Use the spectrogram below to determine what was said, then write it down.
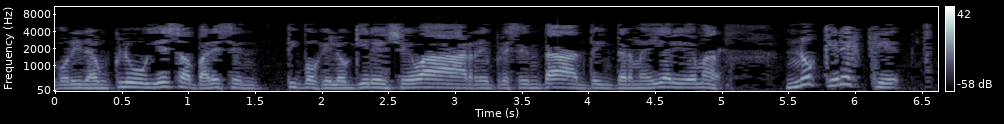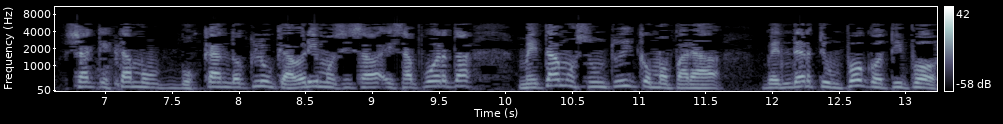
por ir a un club y eso aparecen tipos que lo quieren llevar, representante, intermediario y demás. ¿No querés que, ya que estamos buscando club, que abrimos esa, esa puerta, metamos un tuit como para venderte un poco, tipo,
